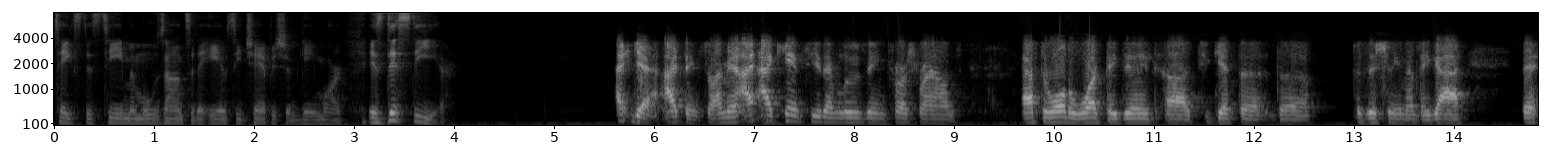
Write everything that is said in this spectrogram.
takes this team and moves on to the AFC Championship game. Mark, is this the year? Yeah, I think so. I mean, I, I can't see them losing first round after all the work they did uh, to get the the positioning that they got. I,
